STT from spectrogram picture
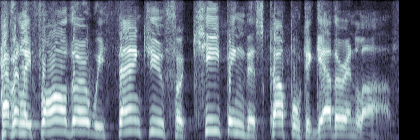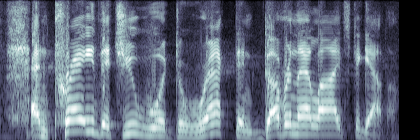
Heavenly Father, we thank you for keeping this couple together in love and pray that you would direct and govern their lives together.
